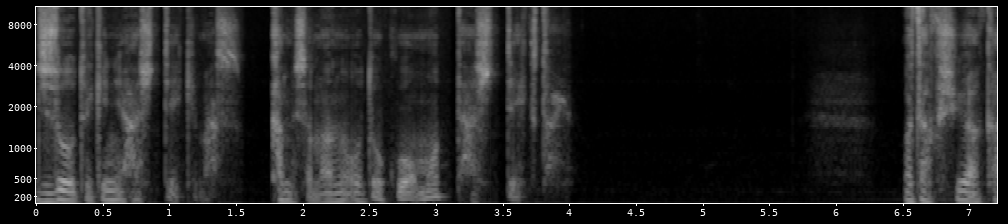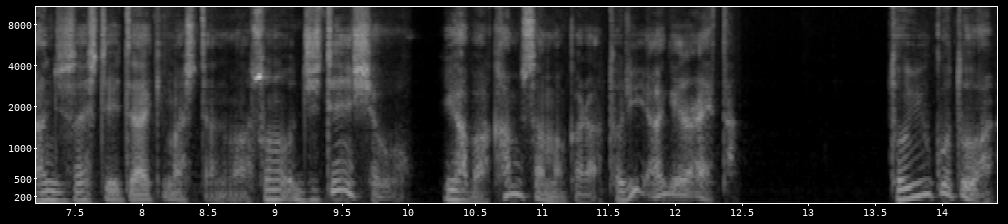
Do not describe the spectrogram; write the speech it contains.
自動的に走っていきます。神様のお得を持って走っていくという。私が感じさせていただきましたのはその自転車をいわば神様から取り上げられた。ということは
